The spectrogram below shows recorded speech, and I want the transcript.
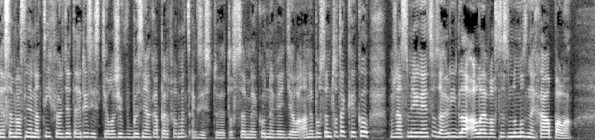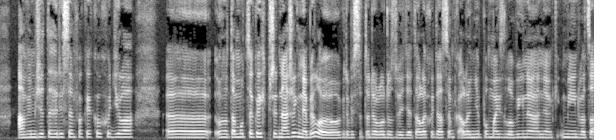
já jsem vlastně na té fieldě tehdy zjistila, že vůbec nějaká performance existuje. To jsem jako nevěděla. A nebo jsem to tak jako, možná jsem někdy něco zahlídla, ale vlastně jsem to moc nechápala. A vím, že tehdy jsem fakt jako chodila, uh, ono tam moc takových přednášek nebylo, jo, kdyby se to dalo dozvědět, ale chodila jsem k Aleně po Majzlový na nějaký umění 20.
